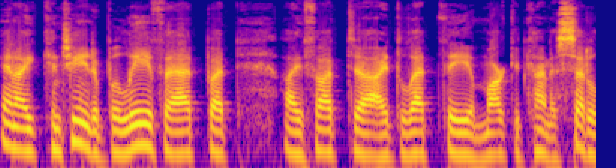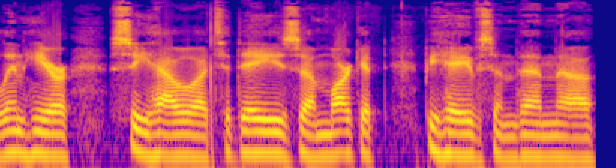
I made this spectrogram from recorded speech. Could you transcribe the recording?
and I continue to believe that. But I thought uh, I'd let the market kind of settle in here, see how uh, today's uh, market behaves, and then uh,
